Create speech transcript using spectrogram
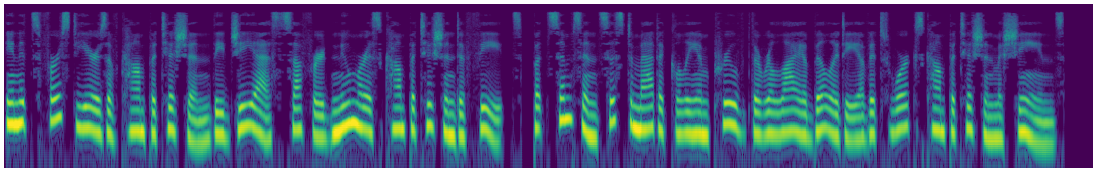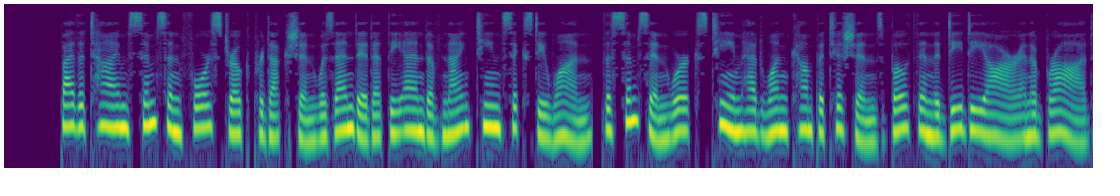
In its first years of competition the GS suffered numerous competition defeats, but Simson systematically improved the reliability of its works competition machines. By the time Simson four-stroke production was ended at the end of 1961, the Simson Works team had won competitions both in the DDR and abroad,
